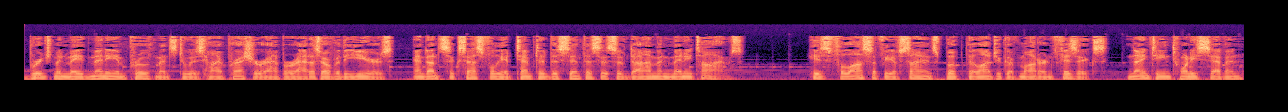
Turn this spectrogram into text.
Bridgman made many improvements to his high-pressure apparatus over the years, and unsuccessfully attempted the synthesis of diamond many times. His philosophy of science book The Logic of Modern Physics, 1927,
